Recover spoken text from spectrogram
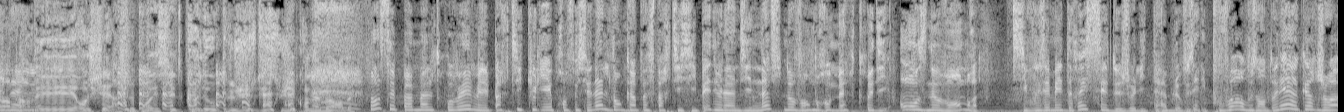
hein, par mes recherches pour essayer de coller au plus juste du sujet qu'on aborde. Non, c'est pas mal trouvé, mais particuliers et professionnels donc hein, peuvent participer du lundi 9 novembre au mercredi 11 novembre. Si vous aimez dresser de jolies tables, vous allez pouvoir vous en donner un cœur joie.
